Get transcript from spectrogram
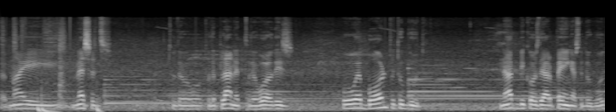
Uh, my message to the, to the planet, to the world is we were born to do good. Not because they are paying us to do good.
